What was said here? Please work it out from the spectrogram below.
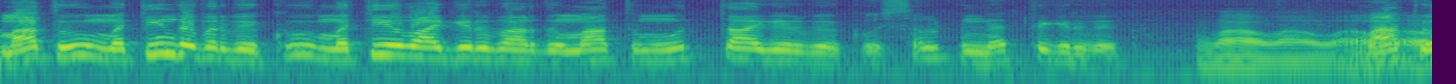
ಮಾತು ಮತಿಯಿಂದ ಬರಬೇಕು ಮತೀಯವಾಗಿರಬಾರದು. ಮಾತು ಮುತ್ತಾಗಿರ್ಬೇಕು ಸ್ವಲ್ಪ ಮೆತ್ತಗಿರ್ಬೇಕು. ಮಾತು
